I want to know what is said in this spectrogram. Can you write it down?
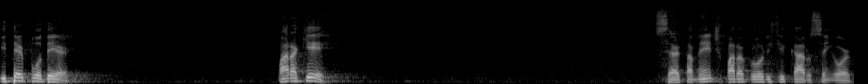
e ter poder. Para quê? Certamente para glorificar o Senhor.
